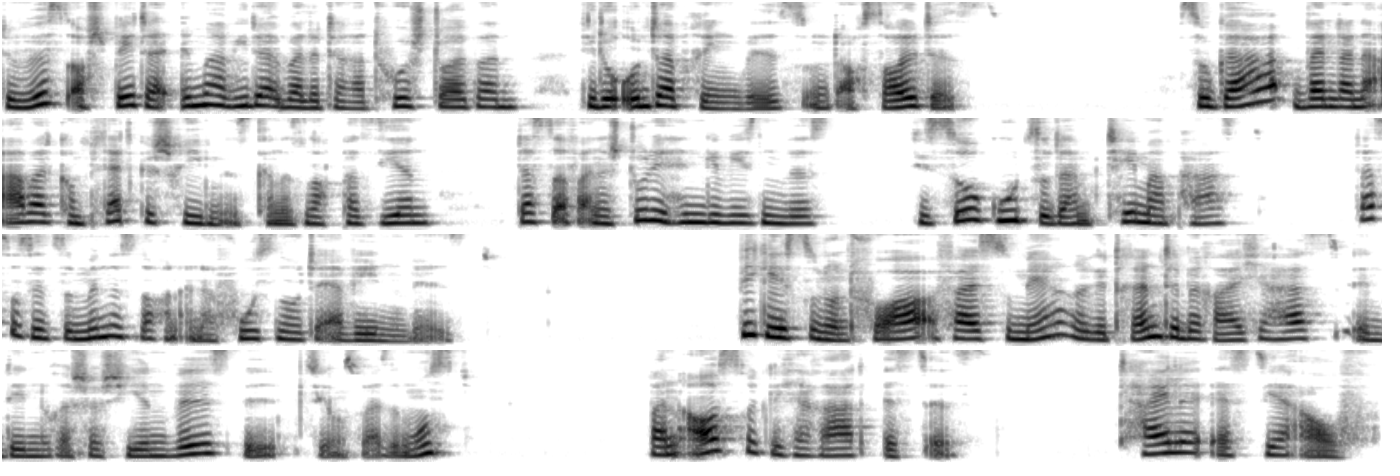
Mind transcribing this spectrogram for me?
Du wirst auch später immer wieder über Literatur stolpern, die du unterbringen willst und auch solltest. Sogar wenn deine Arbeit komplett geschrieben ist, kann es noch passieren, dass du auf eine Studie hingewiesen wirst, die so gut zu deinem Thema passt, dass du sie zumindest noch in einer Fußnote erwähnen willst. Wie gehst du nun vor, falls du mehrere getrennte Bereiche hast, in denen du recherchieren willst bzw. musst? Mein ausdrücklicher Rat ist es. Teile es dir auf.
